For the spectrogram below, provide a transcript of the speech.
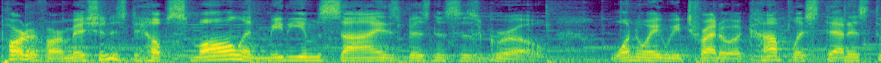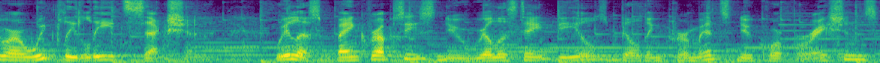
Part of our mission is to help small and medium sized businesses grow. One way we try to accomplish that is through our weekly leads section. We list bankruptcies, new real estate deals, building permits, new corporations,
